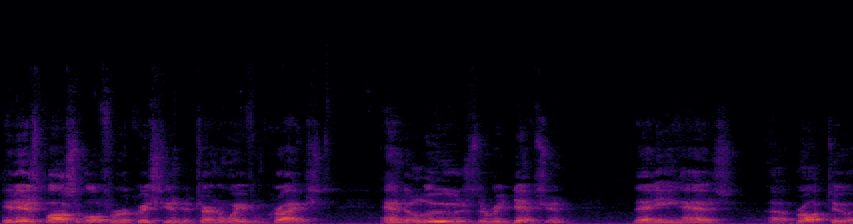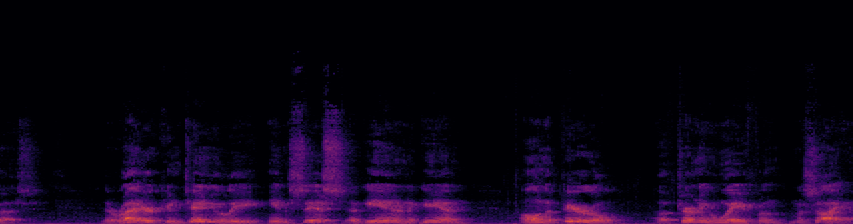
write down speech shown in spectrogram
It is possible for a Christian to turn away from Christ and to lose the redemption that he has uh, brought to us. The writer continually insists again and again on the peril of turning away from Messiah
